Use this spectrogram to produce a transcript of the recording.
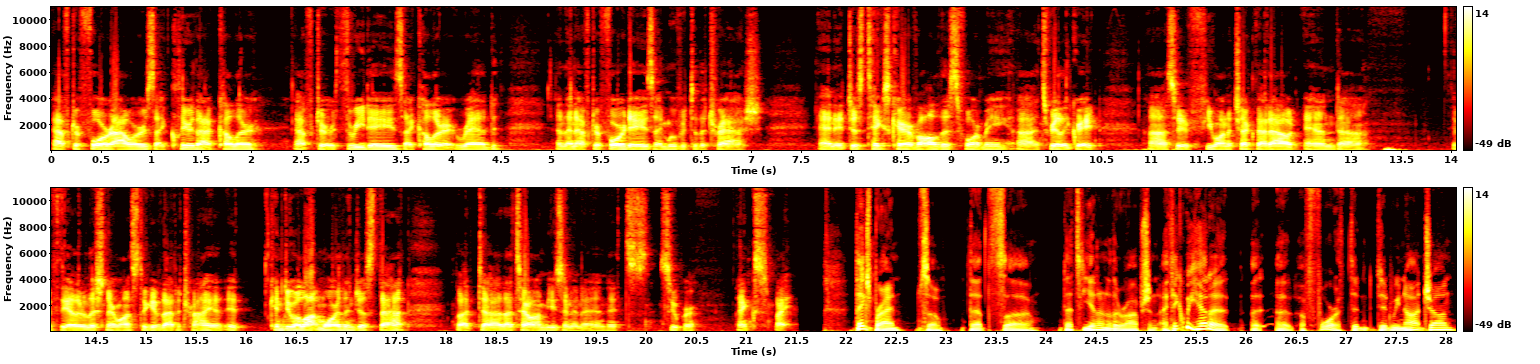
after four hours, I clear that color. After three days, I color it red. And then after four days, I move it to the trash. And it just takes care of all this for me. Uh, it's really great. Uh, so if you want to check that out, and uh, if the other listener wants to give that a try, it, it can do a lot more than just that. But uh, that's how I'm using it, and it's super. Thanks. Bye. Thanks, Brian. So that's uh, that's yet another option. I think we had a a, a fourth, did did we not, John?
